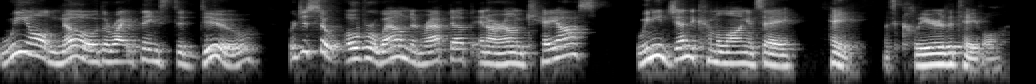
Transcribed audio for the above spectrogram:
we all know the right things to do. We're just so overwhelmed and wrapped up in our own chaos. We need Jen to come along and say, hey, let's clear the table.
